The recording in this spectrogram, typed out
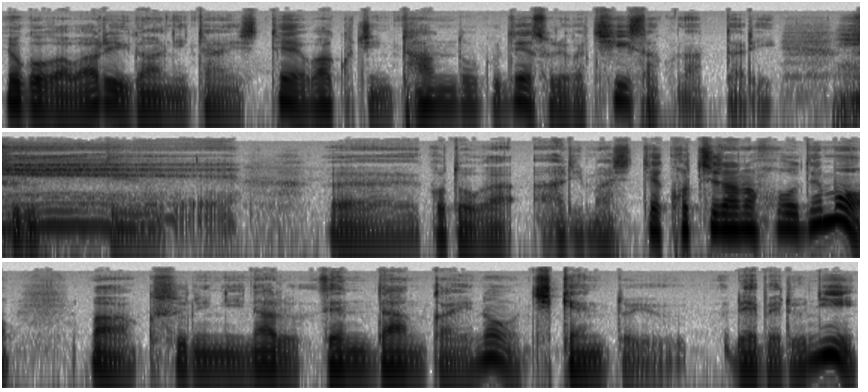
予後が悪いがんに対してワクチン単独でそれが小さくなったりするっていうえーことがありましてこちらの方でも、まあ、薬になる前段階の治験というレベルに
